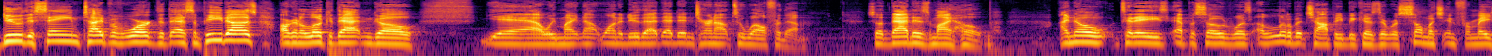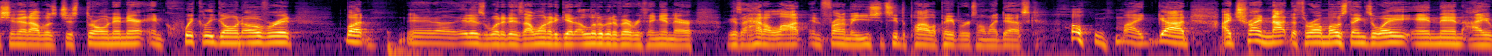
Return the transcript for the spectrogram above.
do the same type of work that the S&P does are going to look at that and go, "Yeah, we might not want to do that. That didn't turn out too well for them." So that is my hope. I know today's episode was a little bit choppy because there was so much information that I was just throwing in there and quickly going over it. But you know, it is what it is. I wanted to get a little bit of everything in there because I had a lot in front of me. You should see the pile of papers on my desk. Oh my God! I try not to throw most things away, and then I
